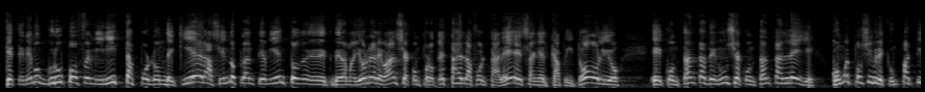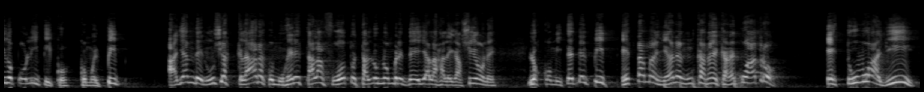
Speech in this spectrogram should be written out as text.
que tenemos grupos feministas por donde quiera haciendo planteamientos de, de la mayor relevancia, con protestas en la fortaleza, en el Capitolio, eh, con tantas denuncias, con tantas leyes, ¿cómo es posible que un partido político como el PIB hayan denuncias claras con mujeres, está la foto, están los nombres de ellas, las alegaciones, los comités del PIB, esta mañana en un canal, el Canal 4, estuvo allí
